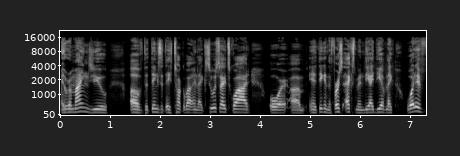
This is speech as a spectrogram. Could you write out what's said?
It reminds you of the things that they talk about in like Suicide Squad or um, and I think in the first X Men, the idea of like, what if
